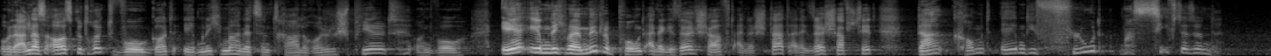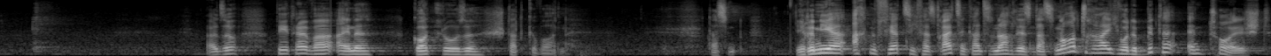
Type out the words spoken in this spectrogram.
Oder anders ausgedrückt, wo Gott eben nicht mal eine zentrale Rolle spielt und wo er eben nicht mal im Mittelpunkt einer Gesellschaft, einer Stadt, einer Gesellschaft steht, da kommt eben die Flut massivste Sünde. Also Bethel war eine gottlose Stadt geworden. Das Jeremia 48, Vers 13 kannst du nachlesen. Das Nordreich wurde bitter enttäuscht,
